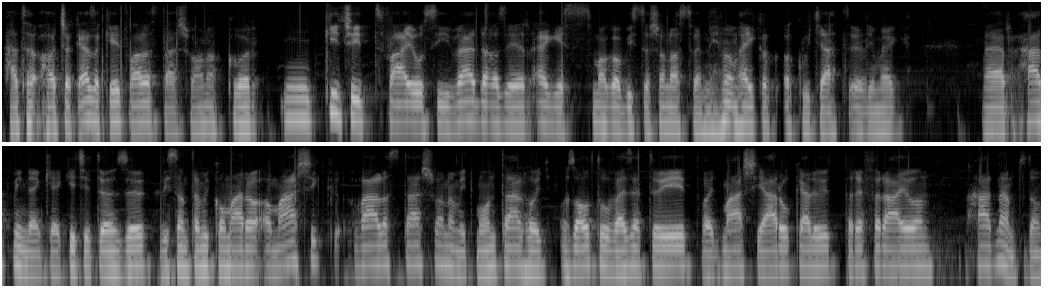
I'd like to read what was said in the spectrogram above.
Hát ha csak ez a két választás van, akkor mm, kicsit fájó szívvel, de azért egész maga biztosan azt venném, amelyik a, a kutyát öli meg mert hát mindenki egy kicsit önző, viszont amikor már a, másik választás van, amit mondtál, hogy az autó vezetőjét, vagy más járók előtt preferáljon, hát nem tudom,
